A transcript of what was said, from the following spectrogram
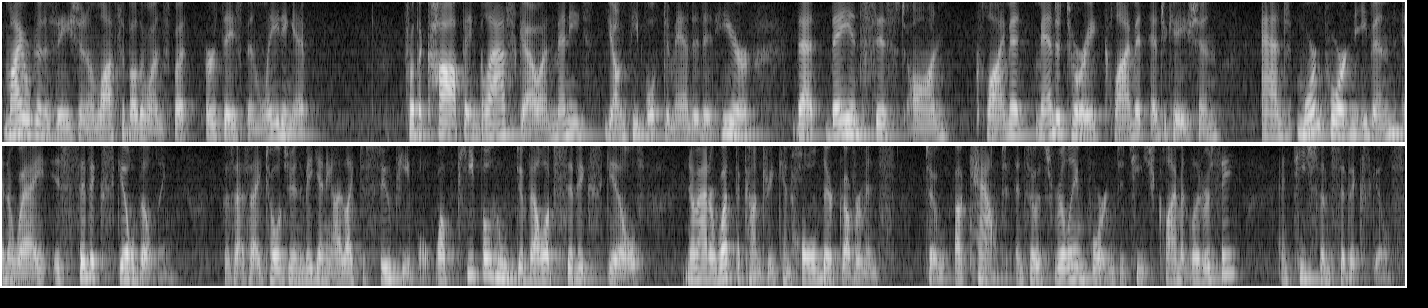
My organization and lots of other ones, but Earth Day's been leading it, for the COP in Glasgow, and many young people have demanded it here, that they insist on climate, mandatory climate education, and more important even, in a way, is civic skill building because as I told you in the beginning, I like to sue people. Well, people who develop civic skills, no matter what the country, can hold their governments to account. And so it's really important to teach climate literacy and teach them civic skills.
